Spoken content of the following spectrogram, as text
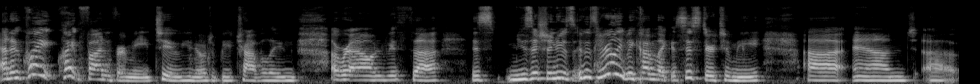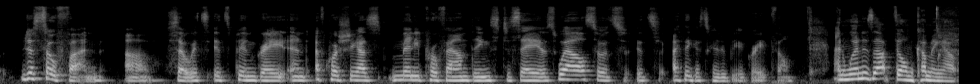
and it's quite quite fun for me too. You know, to be traveling around with. Uh, this musician who's, who's really become like a sister to me, uh, and uh, just so fun. Uh, so it's it's been great, and of course she has many profound things to say as well. So it's it's I think it's going to be a great film. And when is that film coming out?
